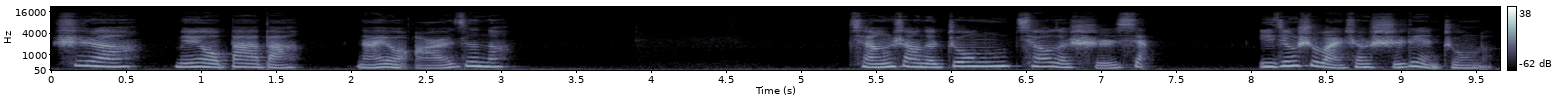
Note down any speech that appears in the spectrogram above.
是啊，没有爸爸，哪有儿子呢？墙上的钟敲了十下，已经是晚上十点钟了。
